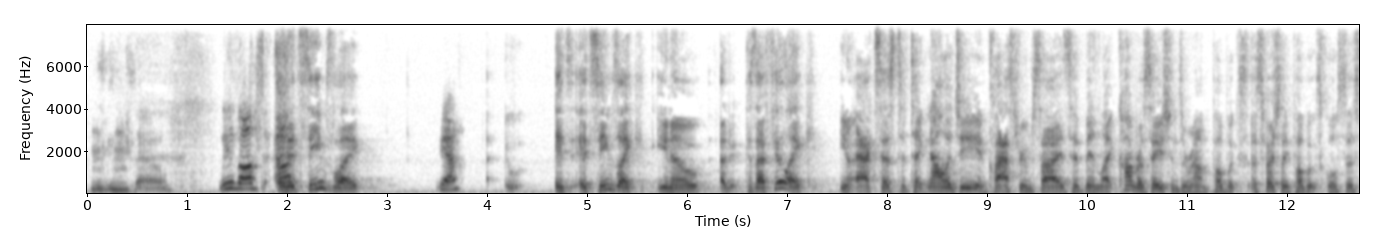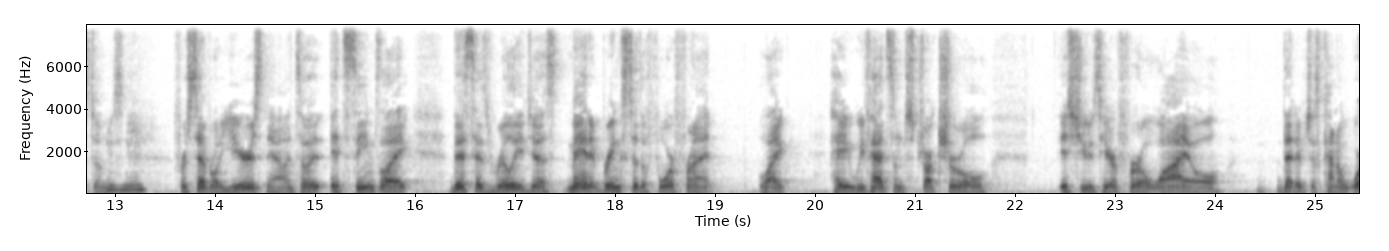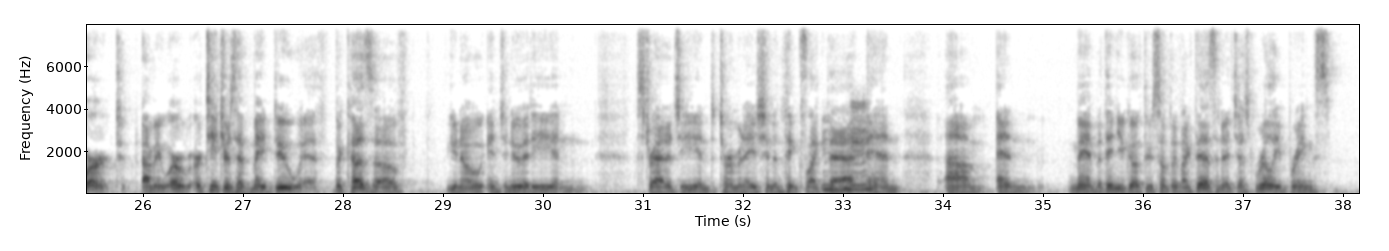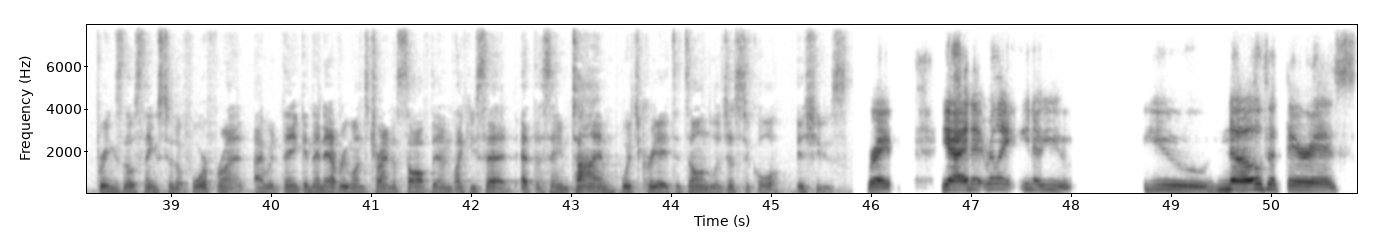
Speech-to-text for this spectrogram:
Mm-hmm. So we've also and uh, it seems like yeah it it seems like you know because I feel like you know access to technology and classroom size have been like conversations around public, especially public school systems, mm-hmm. for several years now, and so it, it seems like this has really just man, it brings to the forefront like, hey, we've had some structural issues here for a while that have just kind of worked. I mean, or, or teachers have made do with because of you know ingenuity and strategy and determination and things like that, mm-hmm. and um, and man, but then you go through something like this, and it just really brings brings those things to the forefront, I would think, and then everyone's trying to solve them, like you said, at the same time, which creates its own logistical issues. Right. Yeah, and it really, you know, you you know that there is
